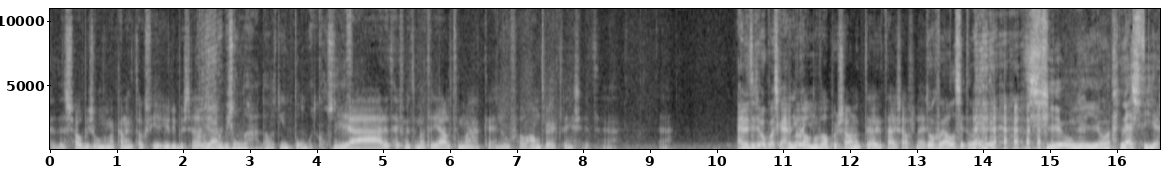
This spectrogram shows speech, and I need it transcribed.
dat is zo bijzonder, maar kan ik het ook via jullie bestellen? Wat is er zo bijzonder aan? Dat het die een ton moet kosten? Ja, dat heeft met de materialen te maken en hoeveel handwerk erin zit. Ja. ja. En het is ook waarschijnlijk. En die komen wel persoonlijk thuis aflezen. Toch wel, dat zit er wel in. jongen, jongen. Les 4.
